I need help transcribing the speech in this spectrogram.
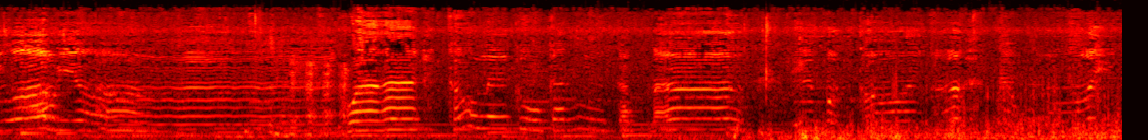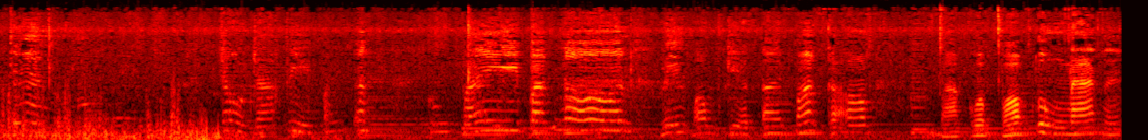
ยัวเมียว่าเขาเลยคู่กันกับนางยืนบนคอยเจ้าโอ้ย ปักนอนเรียกอมเกียรติตายปักกอบปากกว่าพอบตุ้งนานเลย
